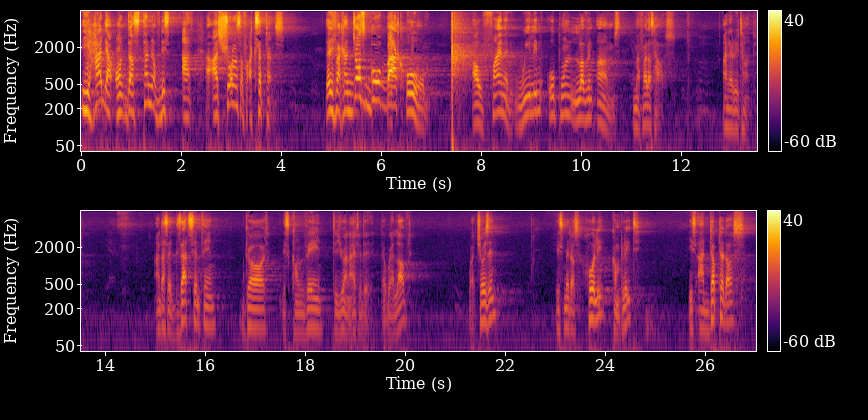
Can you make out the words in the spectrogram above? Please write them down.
He had an understanding of this assurance of acceptance. That if I can just go back home, I'll find it willing, open, loving arms in my father's house. And I returned. And that's the exact same thing God is conveying to you and I today that we're loved, we're chosen, He's made us holy, complete, He's adopted us.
